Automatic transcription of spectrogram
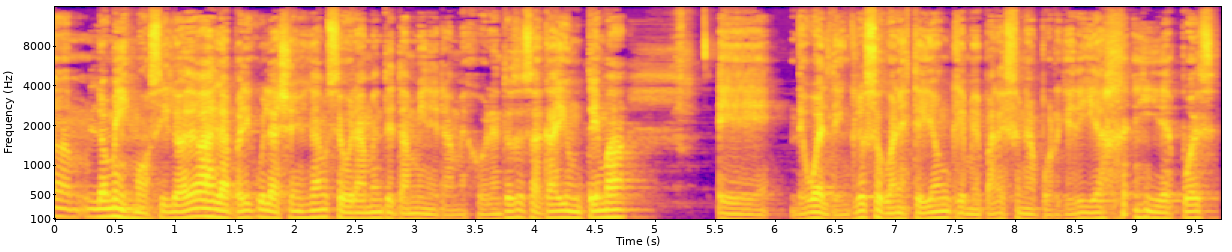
um, lo mismo, si lo dabas la película James Gunn seguramente también era mejor. Entonces acá hay un tema eh, de vuelta, incluso con este guion que me parece una porquería. y después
